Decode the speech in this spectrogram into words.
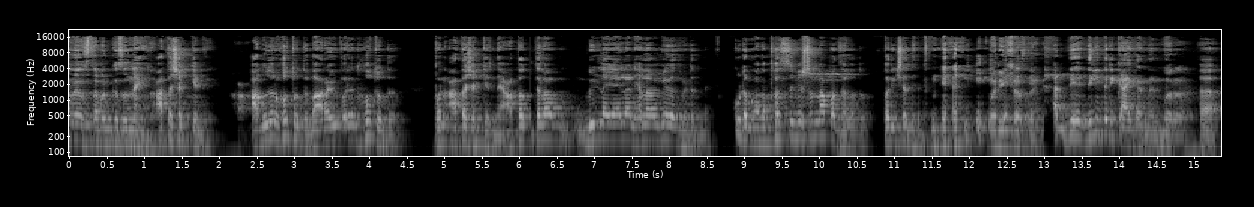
व्यवस्थापन कसं नाही? आता शक्य नाही. अगोदर होत होतं बारावी पर्यंत होत होतं पण आता शक्यच नाही. आता त्याला बीडला यायला आणि ह्याला वेळच भेटत नाही. कुठं मग आता फर्स्ट सेमिस्टर नापास झाला तो. परीक्षा देत नाही. दे- दिली तरी काय करणार ते? बरं. हा.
